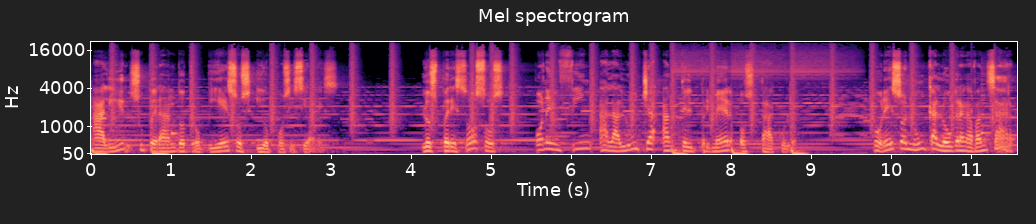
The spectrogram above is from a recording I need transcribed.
al ir superando tropiezos y oposiciones. Los perezosos ponen fin a la lucha ante el primer obstáculo. Por eso nunca logran avanzar.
